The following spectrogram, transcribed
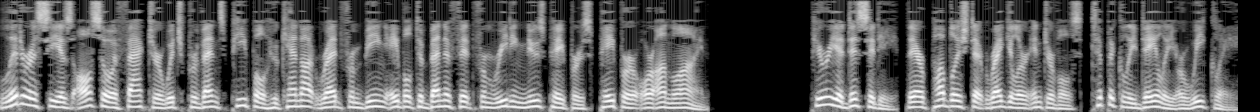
Literacy is also a factor which prevents people who cannot read from being able to benefit from reading newspapers paper or online. Periodicity, they are published at regular intervals, typically daily or weekly.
